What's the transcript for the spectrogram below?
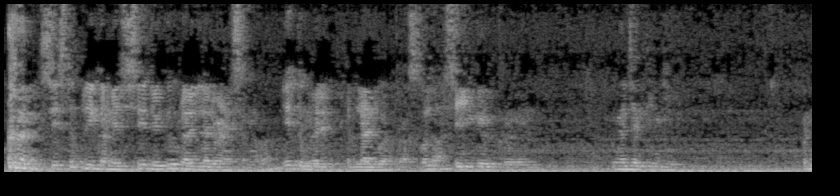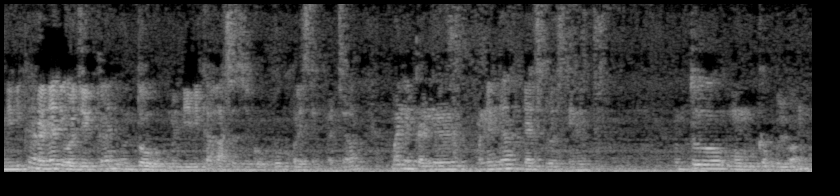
Sistem pendidikan Malaysia juga melalui laluan sama iaitu melalui laluan prasekolah sehingga ke pengajian tinggi. Pendidikan rendah diwajibkan untuk mendidikkan asas hukum kepada setiap pelajar manakala menengah dan seterusnya untuk membuka peluang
